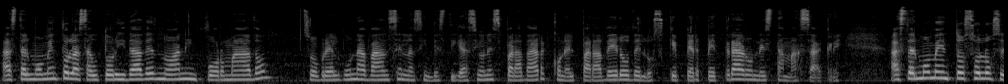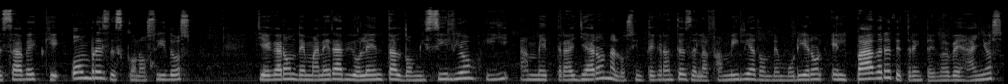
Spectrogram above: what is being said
hasta el momento las autoridades no han informado sobre algún avance en las investigaciones para dar con el paradero de los que perpetraron esta masacre. Hasta el momento solo se sabe que hombres desconocidos llegaron de manera violenta al domicilio y ametrallaron a los integrantes de la familia donde murieron el padre de 39 años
